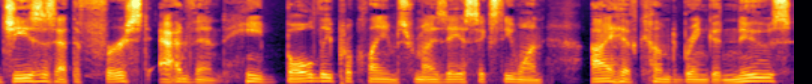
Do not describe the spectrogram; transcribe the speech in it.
Jesus, at the first advent, he boldly proclaims from Isaiah 61 I have come to bring good news,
